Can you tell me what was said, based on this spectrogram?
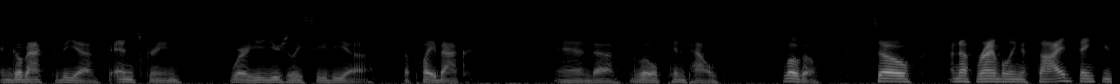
and go back to the, uh, the end screen where you usually see the, uh, the playback and uh, the little Pin Palz logo. So enough rambling aside, thank you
